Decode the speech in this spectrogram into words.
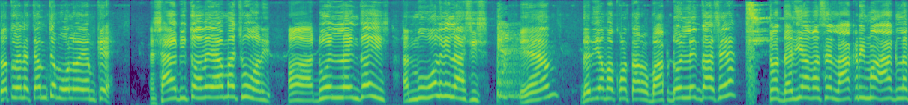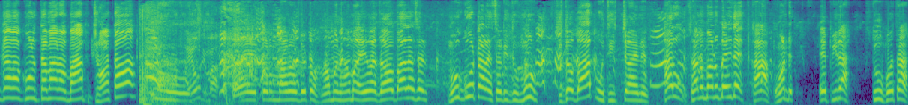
તો તું એને ચમચમ ઓલવે એમ કે. સાહેબ એ તો હવે એમાં છું વળી? ડોલ લઈને જઈશ અને હું ઓલવી લાશીશ એમ? દરિયામાં કોણ તારો બાપ ડોલ લઈને દાશે તો દરિયા વસે લાકડીમાં આગ લગાવવા કોણ તમારો બાપ જોતો? પણ મારો બેટો હામન હામા એવા જવાબ આલે છે હું ગોટાળે ચડી દઉં હું સીધો બાપથી ચાય ને. સારું સાનું માનું બેસી જાય. કાળા ભોંડ. એ પીરા તું ભોથા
